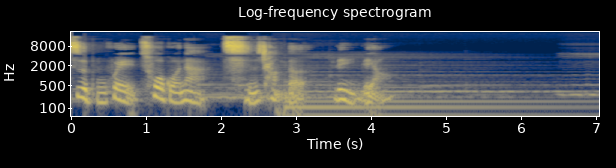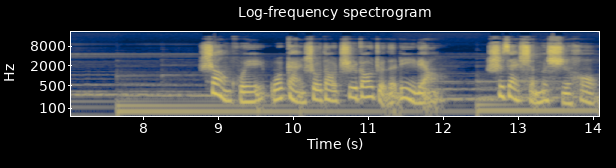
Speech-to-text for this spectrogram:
自不会错过那磁场的力量。上回我感受到至高者的力量，是在什么时候？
